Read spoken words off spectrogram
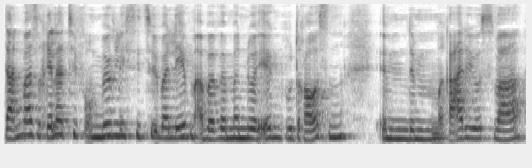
dann war es relativ unmöglich, sie zu überleben. Aber wenn man nur irgendwo draußen in dem Radius war,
